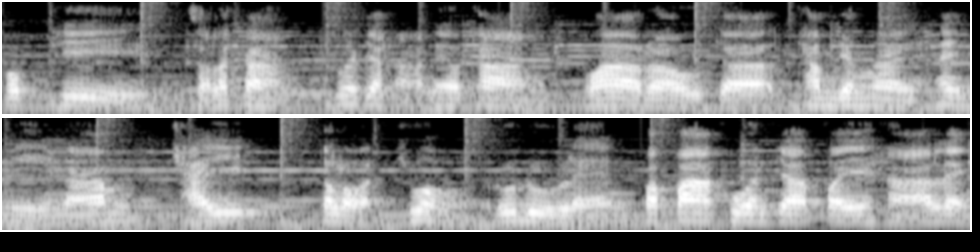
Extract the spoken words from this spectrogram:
พบที่สารการเพื่อจะหาแนวทางว่าเราจะทำยังไงให้มีน้ำใช้ตลอดช่วงฤดูแล้งประปาควรจะไปหาแหล่ง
